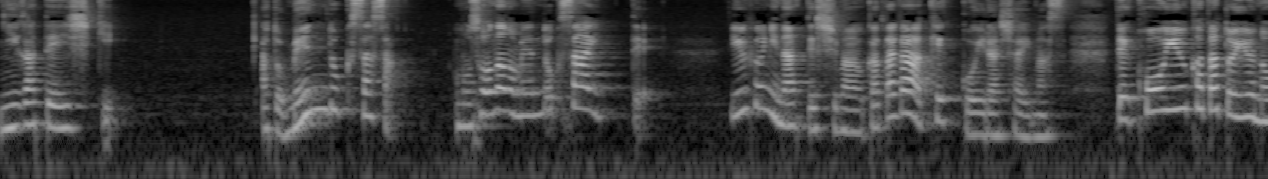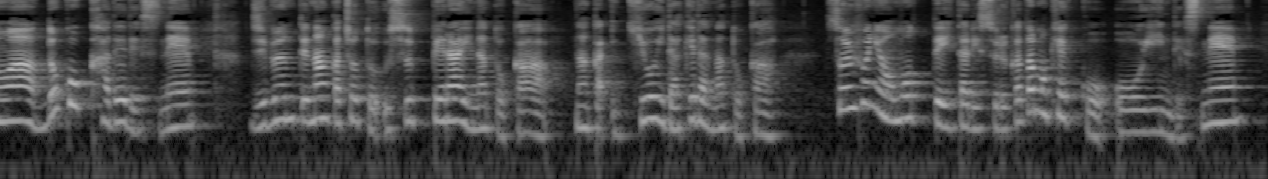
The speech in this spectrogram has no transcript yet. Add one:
苦手意識。あと、めんどくささ。もうそんなのめんどくさいっていう風になってしまう方が結構いらっしゃいます。で、こういう方というのは、どこかでですね、自分ってなんかちょっと薄っぺらいなとか、なんか勢いだけだなとか、そういうふうに思っていたりする方も結構多いんですね。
